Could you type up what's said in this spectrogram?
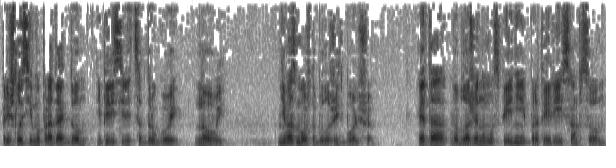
Пришлось ему продать дом и переселиться в другой, новый. Невозможно было жить больше. Это в облаженном успении протеерей Самсон,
